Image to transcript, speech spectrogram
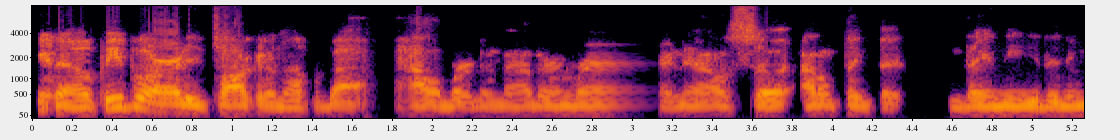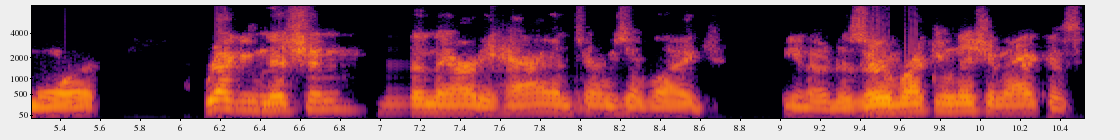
you know, people are already talking enough about Haliburton and Mathurin right, right now, so I don't think that they need any more recognition than they already have in terms of like you know deserve recognition, right? Because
